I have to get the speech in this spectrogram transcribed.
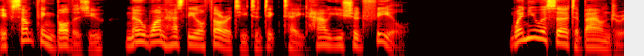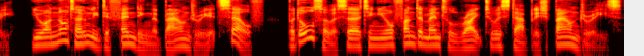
If something bothers you, no one has the authority to dictate how you should feel. When you assert a boundary, you are not only defending the boundary itself, but also asserting your fundamental right to establish boundaries.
